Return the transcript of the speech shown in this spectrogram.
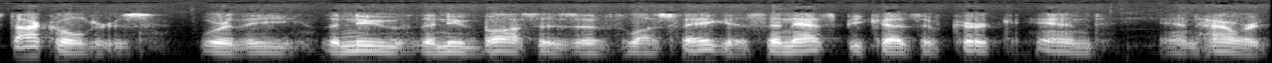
stockholders were the, the new the new bosses of Las Vegas, and that's because of Kirk and and Howard.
